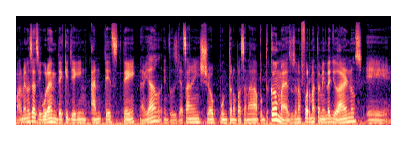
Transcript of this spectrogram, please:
al menos se aseguran de que lleguen antes de Navidad. Entonces ya saben, shop.nopasanada.com. Eso es una forma también de ayudarnos, eh,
